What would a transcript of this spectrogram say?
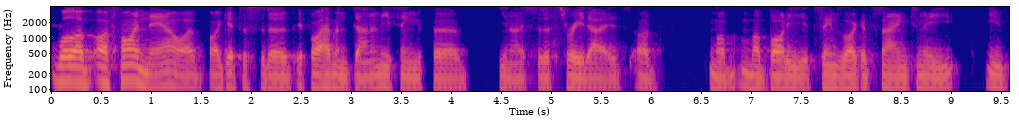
Well, I, I find now I, I get to sort of if I haven't done anything for you know sort of three days, I, my my body it seems like it's saying to me, "You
